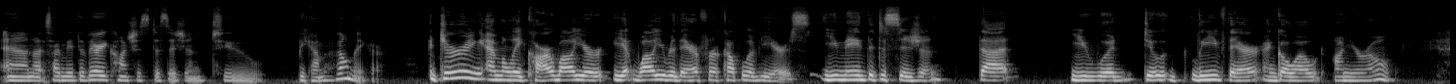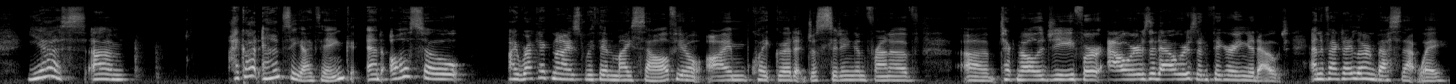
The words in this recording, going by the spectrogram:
And uh, so I made the very conscious decision to become a filmmaker during Emily Carr, while you're while you were there for a couple of years, you made the decision that you would do leave there and go out on your own. Yes, um, I got antsy, I think, and also I recognized within myself, you know, I'm quite good at just sitting in front of uh, technology for hours and hours and figuring it out. And in fact, I learn best that way,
